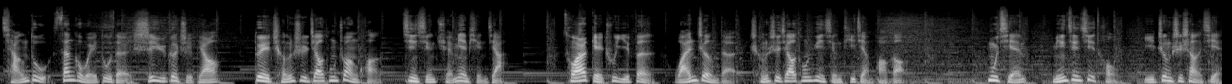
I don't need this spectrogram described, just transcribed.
强度三个维度的十余个指标，对城市交通状况进行全面评价，从而给出一份完整的城市交通运行体检报告。目前，明镜系统已正式上线，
